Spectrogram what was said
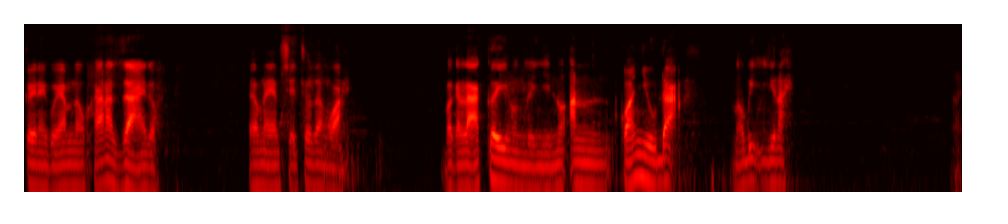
cây này của em nó khá là dài rồi. Hôm nay em sẽ cho ra ngoài. Và cái lá cây mà người nhìn nó ăn quá nhiều đạm nó bị như này. Đấy.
